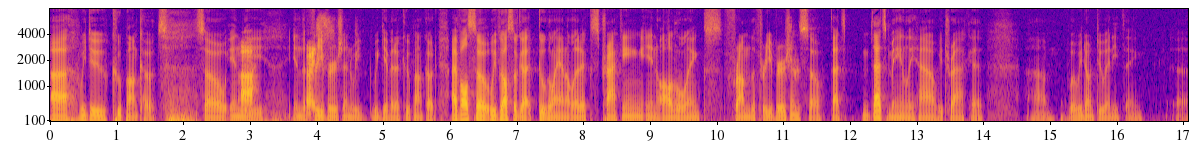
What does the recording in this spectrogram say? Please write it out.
Uh, we do coupon codes. So in ah, the in the nice. free version, we, we give it a coupon code. I've also we've also got Google Analytics tracking in all the links from the free version. So that's that's mainly how we track it. Um, well, we don't do anything uh,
